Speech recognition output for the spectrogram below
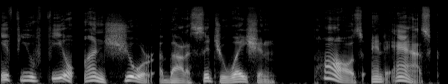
If you feel unsure about a situation, pause and ask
